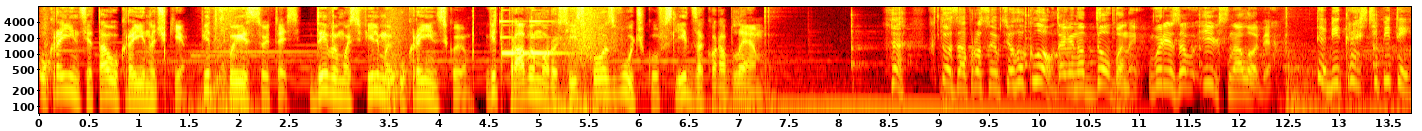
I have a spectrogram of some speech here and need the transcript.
Українці та україночки, підписуйтесь, дивимось фільми українською, відправимо російську озвучку вслід за кораблем. Хто запросив цього клоуна? Та він обдовбаний. Вирізав ікс на лобі. Тобі краще піти.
